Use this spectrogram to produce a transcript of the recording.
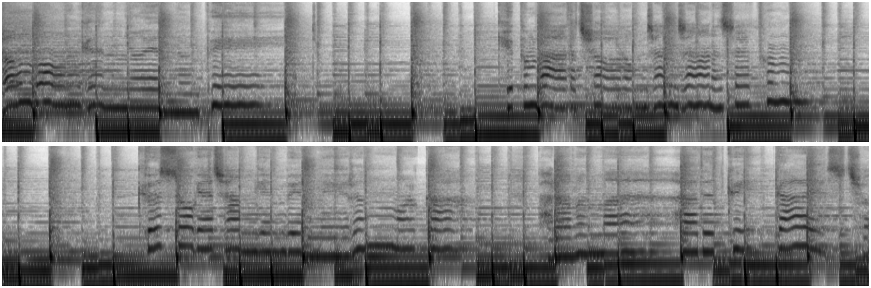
처음 보는 그녀의 눈빛. 깊은 바다처럼 잔잔한 슬픔. 그 속에 잠긴 비밀은 뭘까? 바람은 말하듯 귓가에 스쳐.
